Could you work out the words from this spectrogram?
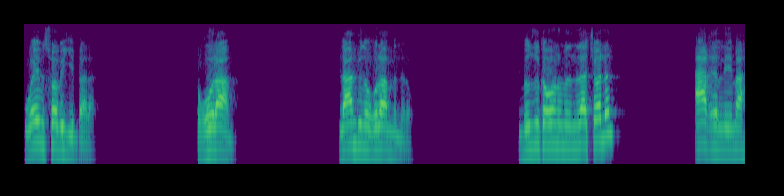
ወይም ሶብይ ይባላል። ጉላም ለአንዱ ነው ጉላም የምንለው ብዙ ከሆኑ ምን እንላቸዋለን? አግሊማህ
